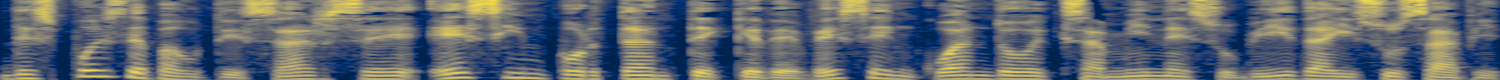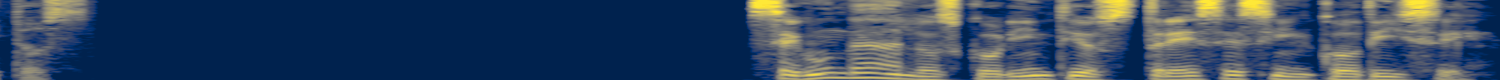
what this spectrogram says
Después de bautizarse, es importante que de vez en cuando examine su vida y sus hábitos. Segunda a los Corintios 13:5 dice,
